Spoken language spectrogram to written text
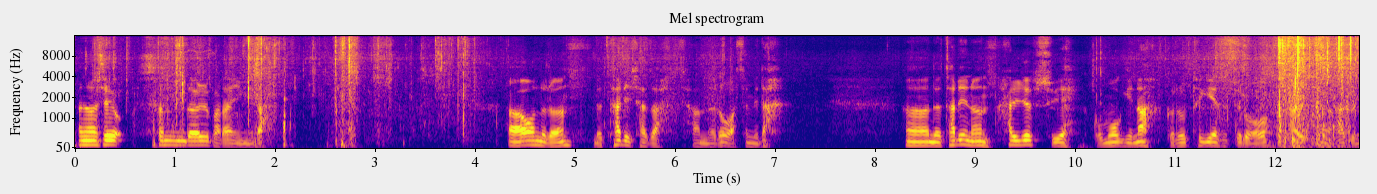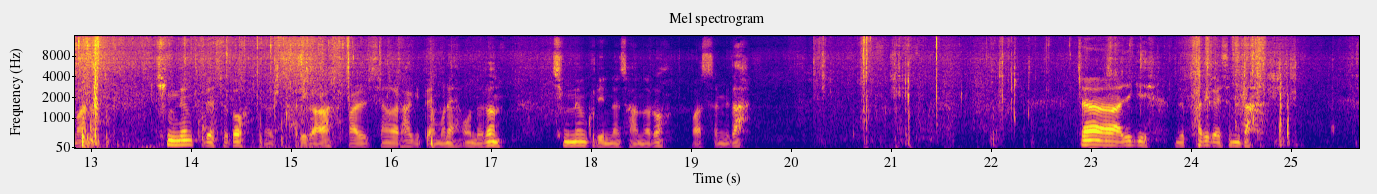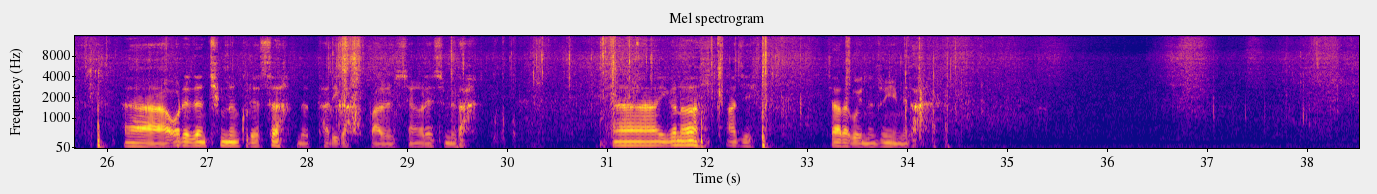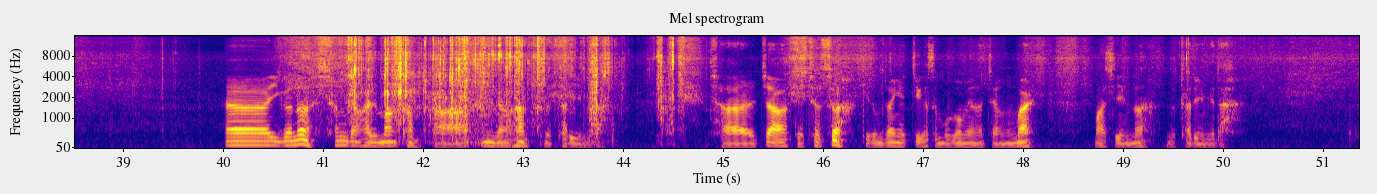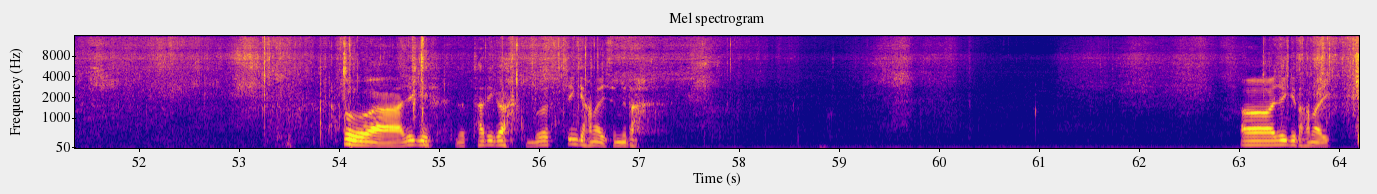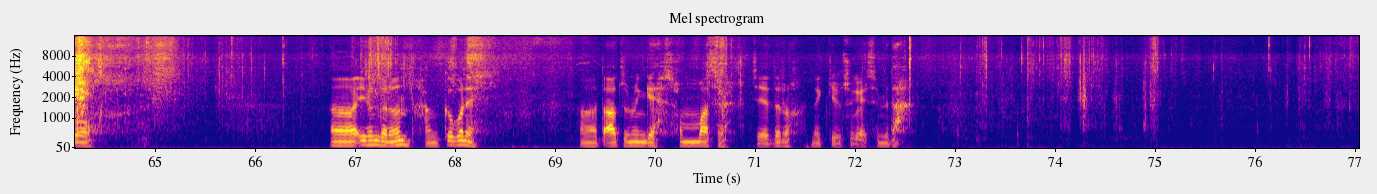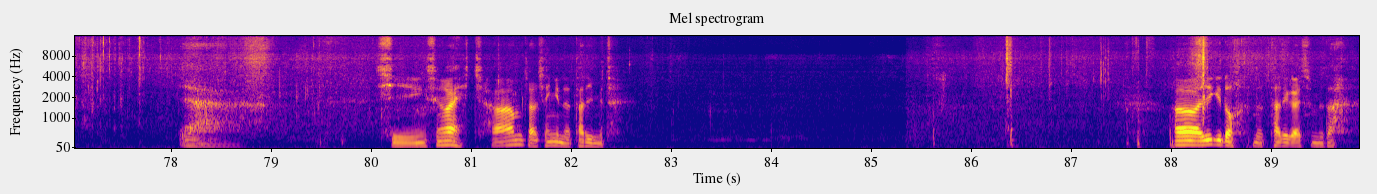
안녕하세요. 선들바람입니다. 아, 오늘은 느타리 찾아 산으로 왔습니다. 어, 느타리는 한렵수에 고목이나 그루트기에서 주로 발생을 하지만 칡능굴에서도 느타리가 발생을 하기 때문에 오늘은 칡능굴 있는 산으로 왔습니다. 자, 여기 느타리가 있습니다. 아, 오래된 칡능굴에서 느타리가 발생을 했습니다. 아, 이거는 아직 자라고 있는 중입니다. 아, 이거는 성장할 만큼 다 성장한 느타리입니다. 살짝 데쳐서 기름장에 찍어서 먹으면 정말 맛이 있는 느타리입니다. 우와, 여기 느타리가 멋진 게 하나 있습니다. 어, 여기도 하나 있고, 어, 이런 거는 한꺼번에 어, 따주는 게 손맛을 제대로 느낄 수가 있습니다. 이야, 싱싱하게 참 잘생긴 느타리입니다. 아, 여기도 느타리가 있습니다.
